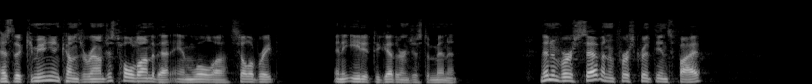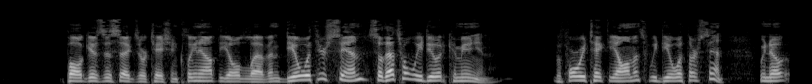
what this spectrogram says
As the communion comes around, just hold on to that and we'll uh, celebrate and eat it together in just a minute. Then in verse 7 in 1 Corinthians 5, Paul gives this exhortation, clean out the old leaven, deal with your sin. So that's what we do at communion. Before we take the elements, we deal with our sin. We know,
